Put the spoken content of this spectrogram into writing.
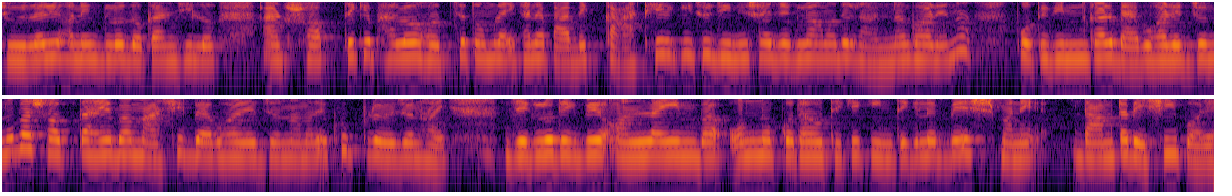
জুয়েলারি অনেকগুলো দোকান ছিল। আর সব থেকে ভালো হচ্ছে তোমরা এখানে পাবে কাঠের কিছু জিনিস হয় যেগুলো আমাদের রান্নাঘরে না প্রতিদিনকার ব্যবহারের জন্য বা সপ্তাহে বা মাসিক ব্যবহারের জন্য আমাদের খুব প্রয়োজন হয়। যেগুলো দেখবে অনলাইন বা অন্য কোথাও থেকে কিনতে গেলে বেশ মানে দামটা বেশিই পড়ে।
